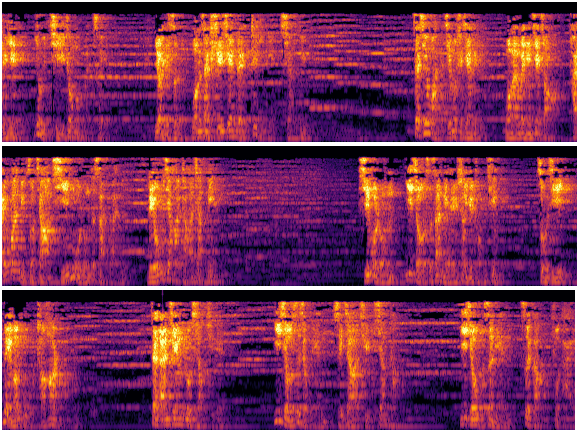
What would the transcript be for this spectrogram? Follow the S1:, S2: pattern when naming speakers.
S1: 之夜，又一期周末文萃，又一次我们在时间的这一点相遇。在今晚的节目时间里，我们为您介绍台湾女作家齐慕容的散文《刘家炸酱面》。齐慕容，一九四三年生于重庆，祖籍内蒙古察哈尔盟，在南京入小学。一九四九年随家去香港。一九五四年自港赴台。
